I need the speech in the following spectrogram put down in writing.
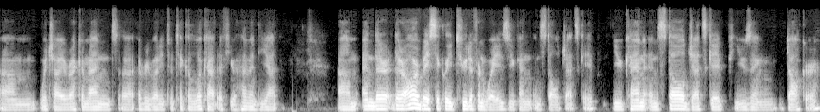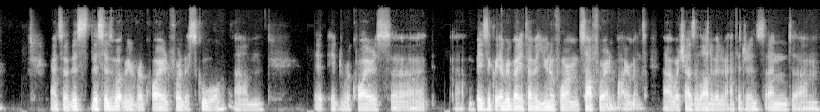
um, which I recommend uh, everybody to take a look at if you haven't yet. Um, and there, there are basically two different ways you can install Jetscape. You can install Jetscape using Docker. And so this, this is what we've required for the school. Um, it, it, requires uh, uh, basically everybody to have a uniform software environment, uh, which has a lot of advantages. And um,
